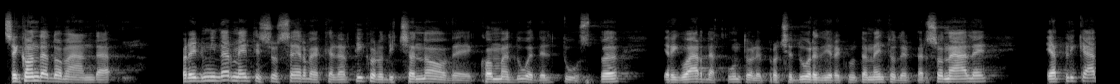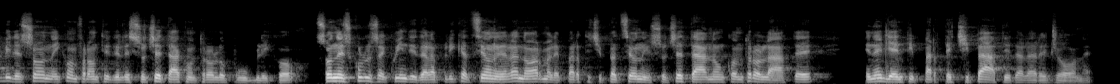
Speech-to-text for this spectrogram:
Seconda domanda. Preliminarmente si osserva che l'articolo 19,2 del TUSP, che riguarda appunto le procedure di reclutamento del personale, è applicabile solo nei confronti delle società a controllo pubblico. Sono escluse quindi dall'applicazione della norma le partecipazioni in società non controllate e negli enti partecipati dalla Regione.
